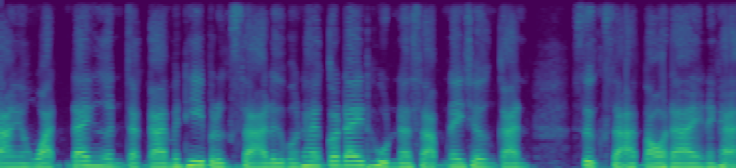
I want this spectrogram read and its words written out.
ต่างจังหวัดได้เงินจากการเป็นที่ปรึกษา หรือบางท่านก็ได้ทุนทรัพย์ในเชิงการศึกษาต่อได้นะคะ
